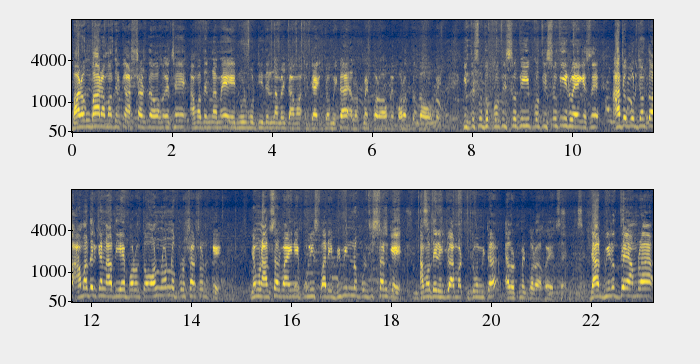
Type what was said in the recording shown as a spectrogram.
বারংবার আমাদেরকে আশ্বাস দেওয়া হয়েছে, আমাদের নামে এই নূর মসজিদের নামে জামা- জমিটা অ্যালটমেন্ট করা হবে, বরাদ্দ দেওয়া হবে। কিন্তু শুধু প্রতিশ্রুতি প্রতিশ্রুতি রয়ে গেছে। আজও পর্যন্ত আমাদেরকে না দিয়ে বরঞ্চ অন্য অন্য প্রশাসনকে যেমন আনসার বাহিনী পুলিশ বাড়ি বিভিন্ন প্রতিষ্ঠানকে আমাদের এই যে আমার জমিটা অ্যালটমেন্ট করা হয়েছে। যার বিরুদ্ধে আমরা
